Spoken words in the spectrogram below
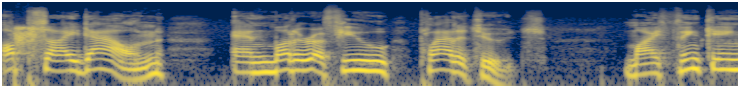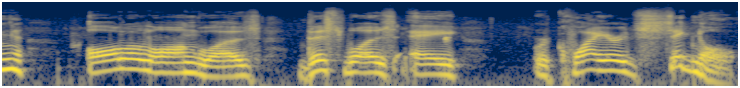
upside down, and mutter a few platitudes. My thinking all along was this was a required signal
